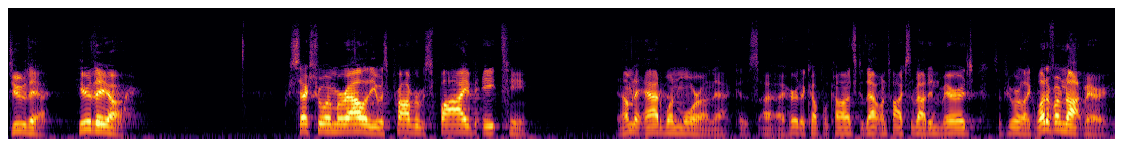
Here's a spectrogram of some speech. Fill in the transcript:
Do that. Here they are. Sexual immorality was Proverbs 5:18. And I'm going to add one more on that because I, I, heard a couple comments because that one talks about in marriage. So people are like, what if I'm not married?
